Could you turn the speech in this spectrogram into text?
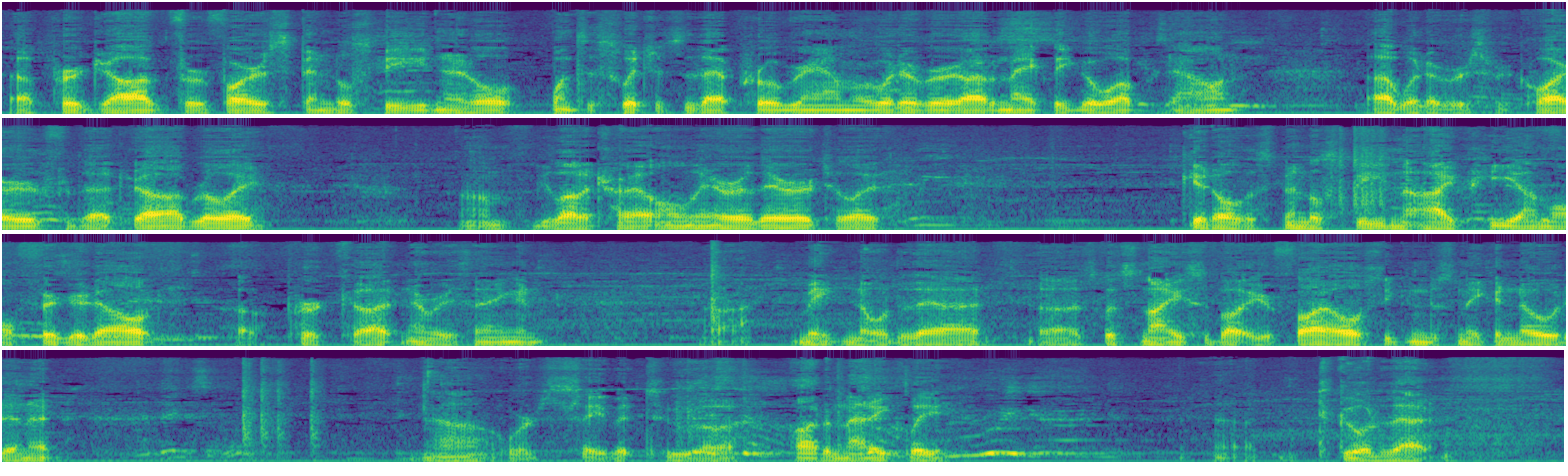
uh, per job for as far as spindle speed and it'll once it switches to that program or whatever it automatically go up or down uh, whatever is required for that job really um, be a lot of trial and error there till I get all the spindle speed and the IP I'm all figured out uh, per cut and everything and uh, make note of that. Uh, that's what's nice about your files. You can just make a note in it uh, or save it to uh, automatically to go to that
